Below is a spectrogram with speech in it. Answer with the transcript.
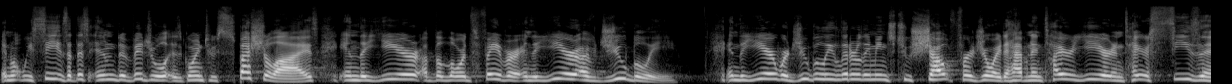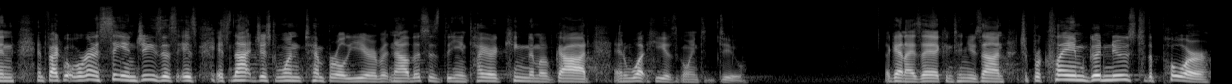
And what we see is that this individual is going to specialize in the year of the Lord's favor, in the year of Jubilee in the year where Jubilee literally means to shout for joy, to have an entire year, an entire season. In fact, what we're going to see in Jesus is it's not just one temporal year, but now this is the entire kingdom of God and what he is going to do. Again, Isaiah continues on to proclaim good news to the poor.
